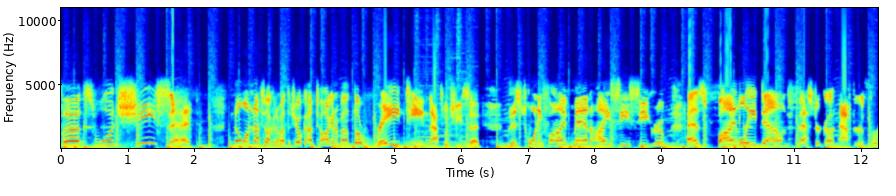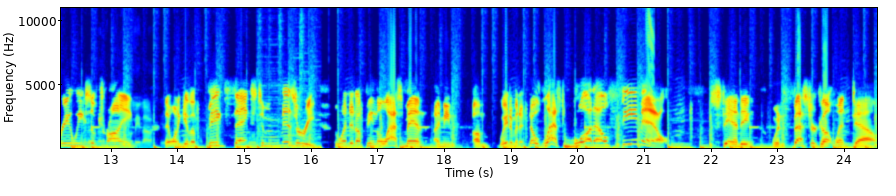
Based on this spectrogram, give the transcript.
That's what she said. No, I'm not talking about the joke. I'm talking about the raid team. That's what she said. This 25 man ICC group has finally downed Festergut after three weeks of trying. They want to give a big thanks to Misery, who ended up being the last man. I mean, um, wait a minute. No, last Blood Elf female standing when Festergut went down.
